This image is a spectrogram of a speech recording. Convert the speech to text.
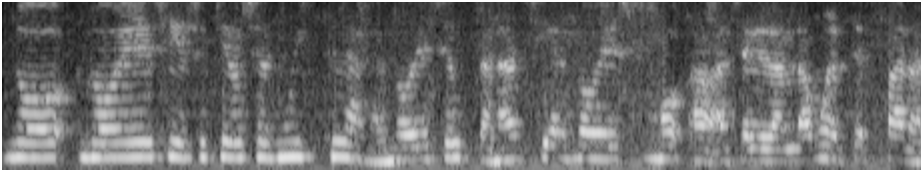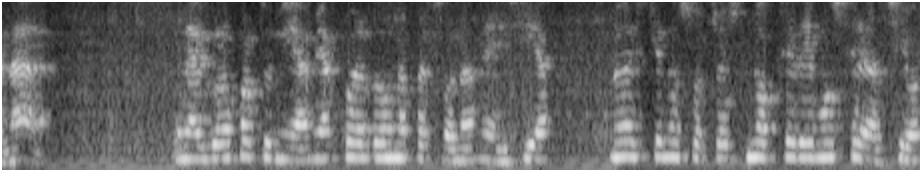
no, no es, y eso quiero ser muy clara, no es eutanasia, no es acelerar la muerte para nada. En alguna oportunidad me acuerdo una persona me decía, no es que nosotros no queremos sedación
